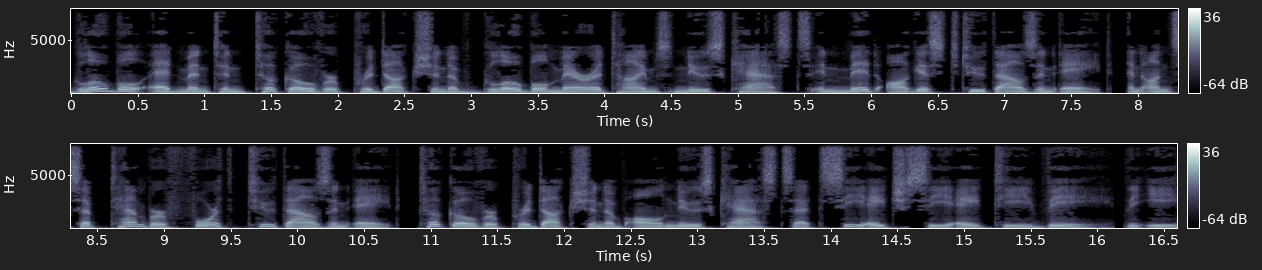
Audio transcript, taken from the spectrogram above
Global Edmonton took over production of Global Maritime's newscasts in mid-August 2008, and on September 4, 2008, took over production of all newscasts at CHCA-TV the E!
